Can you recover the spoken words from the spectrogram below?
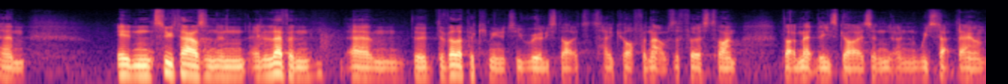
Um, in 2011, um, the developer community really started to take off, and that was the first time that I met these guys, and, and we sat down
